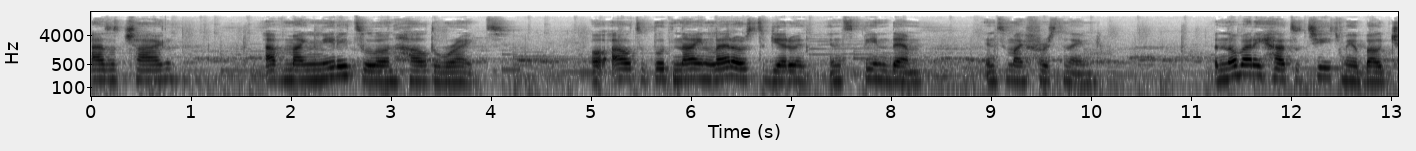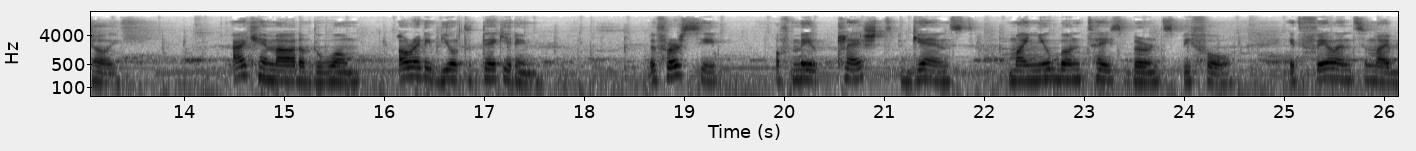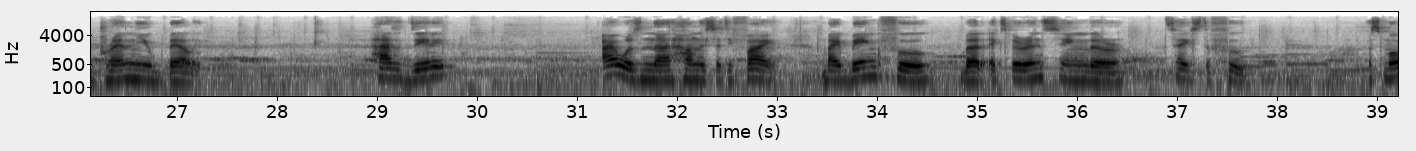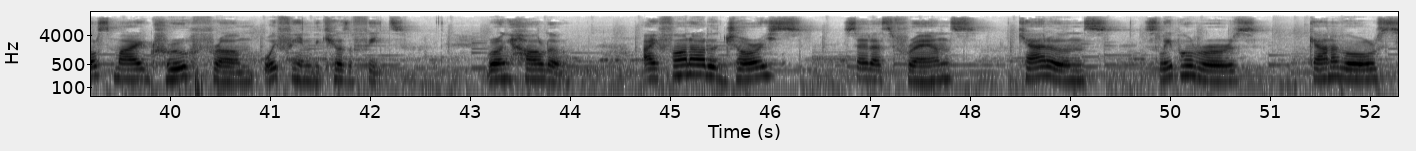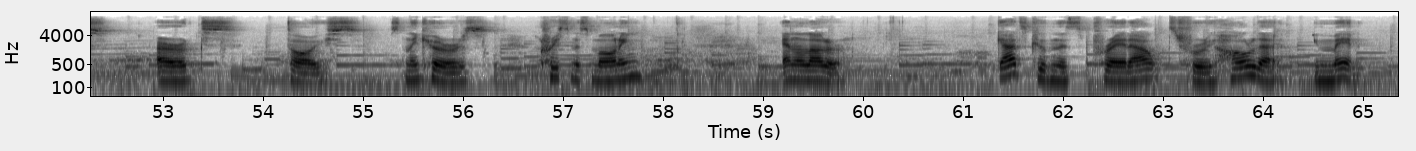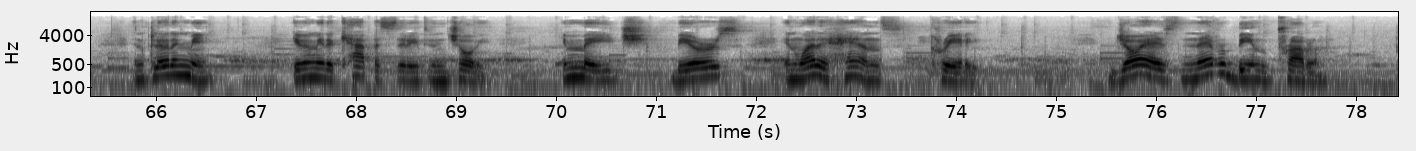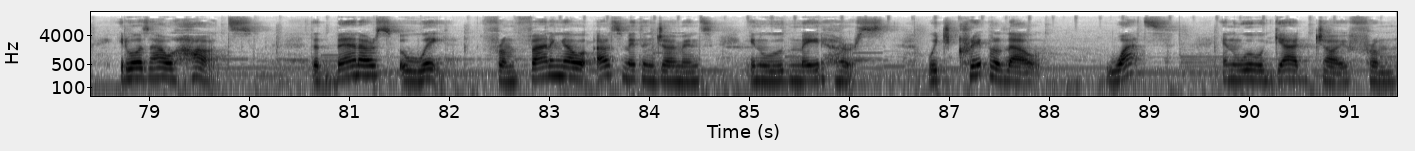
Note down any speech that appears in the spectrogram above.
As a child, I've needed to learn how to write, or how to put nine letters together and spin them into my first name. But nobody had to teach me about joy. I came out of the womb already built to take it in. The first sip of milk clashed against my newborn taste buds before it fell into my brand new belly. As it did it, I was not only satisfied by being full but experiencing the taste of food. A small smile grew from within because of it. Growing older, I found out the joys such as friends, cartoons, sleepovers, carnivals, eggs, toys, sneakers, Christmas morning, and later. God's goodness spread out through all that He made, including me, giving me the capacity to enjoy image, beers, and what the hands created. Joy has never been the problem. It was our hearts that bent us away from finding our ultimate enjoyment in what made hers, which crippled out what and we will get joy from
